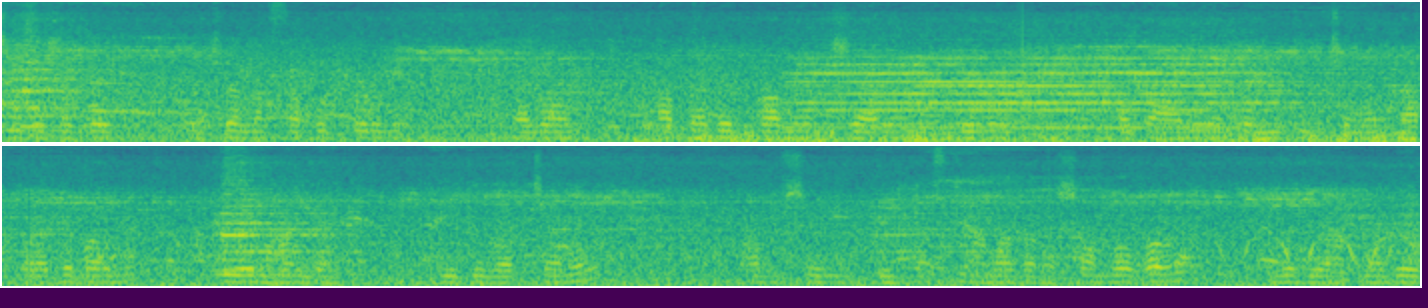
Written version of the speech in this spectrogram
সাথে সাথে ইনশাল্লাহ সাপোর্ট করব এবং আপনাদের কমেন্ট শেয়ারিং দেবেন হয়তো আমি একটা ইউটিউব চ্যানেল দাঁড় করাতে পারব। টুয়েলভ হান্ড্রেড ইউটিউবার চ্যানেল অবশ্যই এই কাজটি আমার দ্বারা সম্ভব হবে। যদি আপনাদের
